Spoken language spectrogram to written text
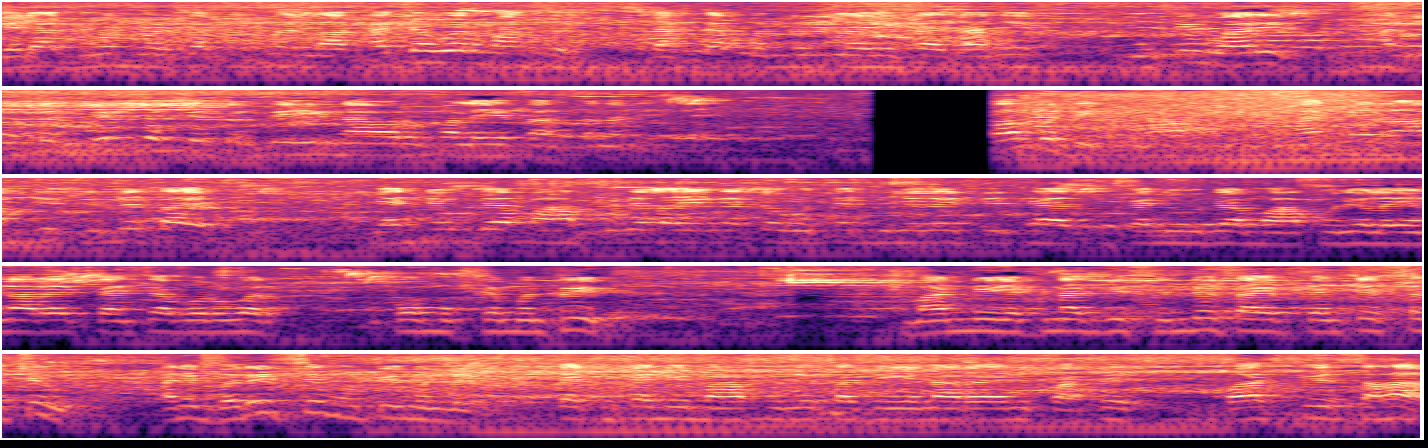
गेल्या दोन वर्षापासून लाखाच्या वर माणसं धाकट्या पंढरीला येत आहेत आणि मोठी वारी आणि मोठं तीर्थक्षेत्र तेही नावारूपाला येत असताना दिसत. आहे सभापती मान्य रामजी शिंदेसाहेब यांनी उद्या महापूजेला येण्याचं वचन दिलेलं आहे. ते त्या ठिकाणी उद्या महापूजेला येणार आहेत. त्यांच्याबरोबर उपमुख्यमंत्री माननीय एकनाथजी शिंदेसाहेब त्यांचे सचिव आणि बरीचशी मोठी मंडळी त्या ठिकाणी महापूजेसाठी येणार आहे आणि पाच पाच ते सहा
